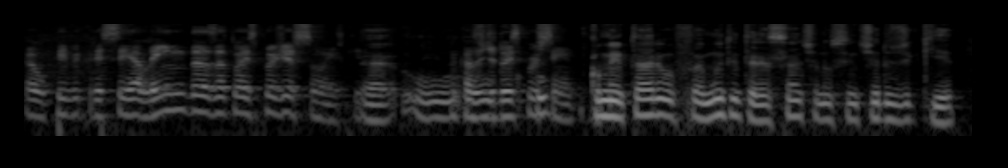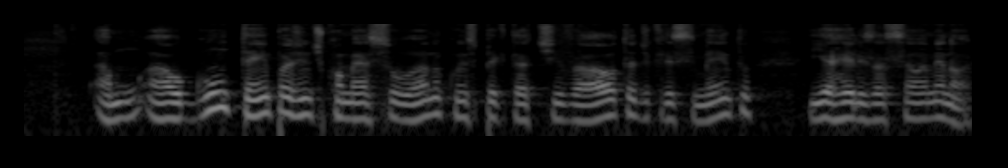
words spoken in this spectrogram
é o PIB crescer além das atuais projeções, que, É, o, no caso de 2%. O comentário foi muito interessante no sentido de que há, há algum tempo a gente começa o ano com expectativa alta de crescimento e a realização é menor.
